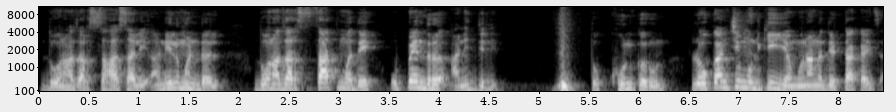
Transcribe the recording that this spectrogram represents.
दोन हजार सहा साली अनिल मंडल दोन हजार सातमध्ये उपेंद्र आणि दिलीप. तो खून करून लोकांची मुंडकी यमुना नदीत टाकायचा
